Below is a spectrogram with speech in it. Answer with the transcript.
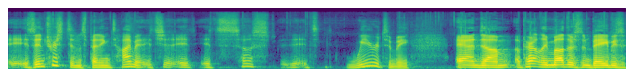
is interested in spending time. It's, it, it's so, it's weird to me. And um, apparently, mothers and babies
